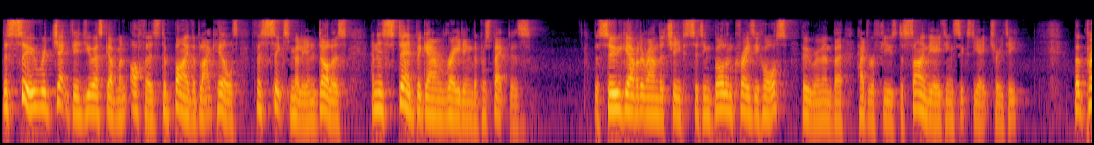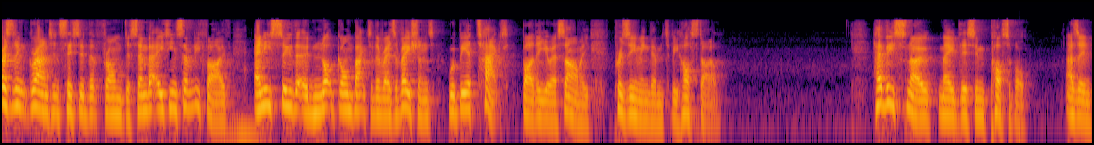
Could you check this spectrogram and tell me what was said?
The Sioux rejected US government offers to buy the Black Hills for $6 million and instead began raiding the prospectors. The Sioux gathered around the chiefs Sitting Bull and Crazy Horse, who, remember, had refused to sign the 1868 treaty, but President Grant insisted that from December 1875, any Sioux that had not gone back to their reservations would be attacked by the US Army, presuming them to be hostile. Heavy snow made this impossible, as in,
